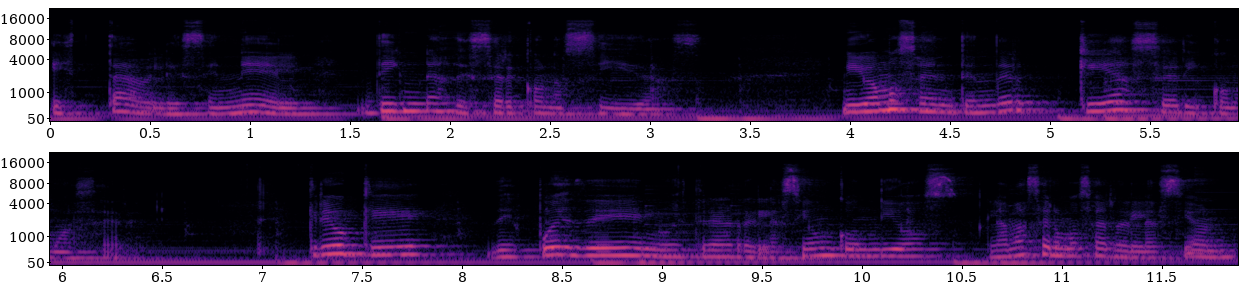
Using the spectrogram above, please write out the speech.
estables en Él, dignas de ser conocidas, ni vamos a entender qué hacer y cómo hacer. Creo que después de nuestra relación con Dios, la más hermosa relación,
